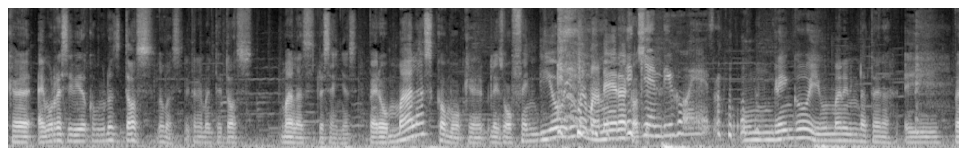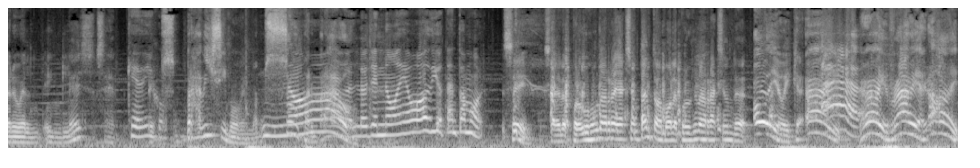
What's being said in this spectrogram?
que hemos recibido como unos dos, no más, literalmente dos malas reseñas, pero malas como que les ofendió en una manera. ¿Y cosa- quién dijo eso? Un gringo y un man en Inglaterra, y, pero el inglés, o sea, ¿Qué dijo? es bravísimo, ¿verdad? súper bravo. No, lo llenó de odio, tanto amor. Sí, o sea, le produjo una reacción, tanto amor, le produjo una reacción de odio y que, ay, ay, rabia, ay.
